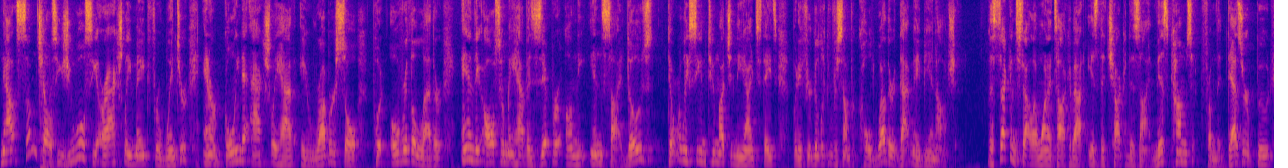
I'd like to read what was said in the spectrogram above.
Now, some Chelseas you will see are actually made for winter and are going to actually have a rubber sole put over the leather, and they also may have have a zipper on the inside. Those don't really see them too much in the United States, but if you're looking for something for cold weather, that may be an option. The second style I want to talk about is the Chukka design. This comes from the desert boot.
